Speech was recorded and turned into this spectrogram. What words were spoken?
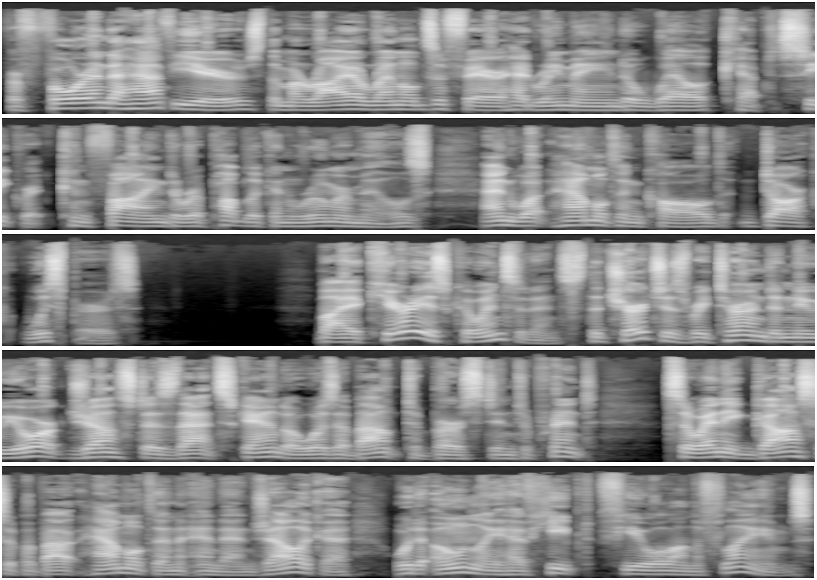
For four and a half years, the Maria Reynolds affair had remained a well kept secret confined to Republican rumor mills and what Hamilton called dark whispers. By a curious coincidence, the Churches returned to New York just as that scandal was about to burst into print, so any gossip about Hamilton and Angelica would only have heaped fuel on the flames.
